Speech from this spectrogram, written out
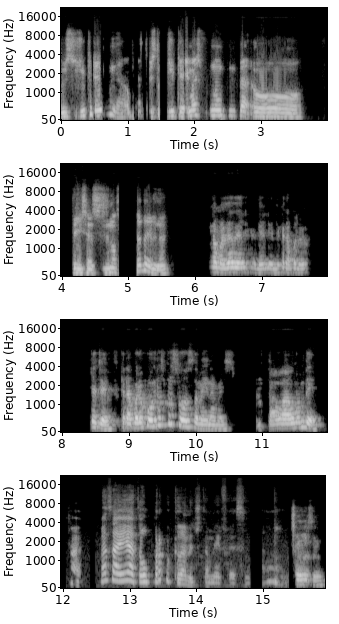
o estúdio Kay, não. O estúdio Kay, mas não, o, tem chances de não ser dele, né? Não, mas é dele, é dele, ele trabalhou. Quer dizer, trabalhou com outras pessoas também, né? Mas tal é o nome dele. Ah, mas aí até o próprio Clannad também foi assim. Sim, sim.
